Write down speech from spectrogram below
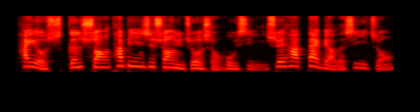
它有跟双，它毕竟是双鱼座的守护星，所以它代表的是一种。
